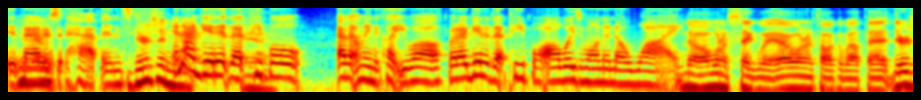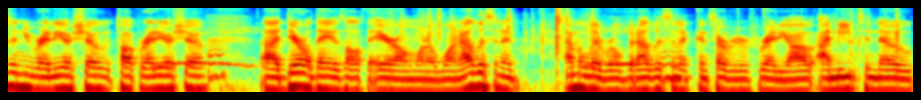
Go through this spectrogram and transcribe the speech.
it matters know, it happens There's a new, and I get it that yeah. people I don't mean to cut you off but I get it that people always want to know why No, I want to segue. I want to talk about that. There's a new radio show, talk radio show. Uh, Daryl Day is off the air on 101. I listen to, I'm a liberal, but I listen Mm-hmm. to conservative radio. I, I need to know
